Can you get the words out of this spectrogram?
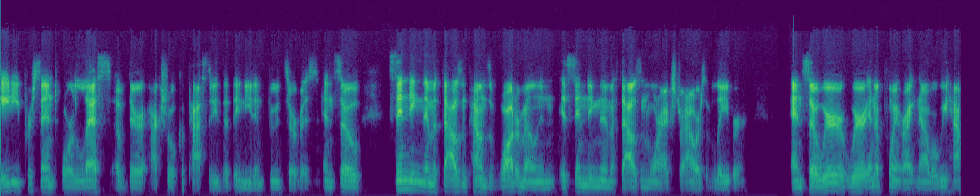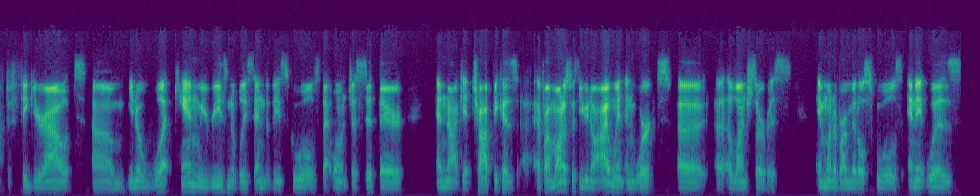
80% or less of their actual capacity that they need in food service. And so sending them a thousand pounds of watermelon is sending them a thousand more extra hours of labor and so we're we're in a point right now where we have to figure out um, you know what can we reasonably send to these schools that won't just sit there and not get chopped because if i'm honest with you you know i went and worked uh, a lunch service in one of our middle schools and it was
